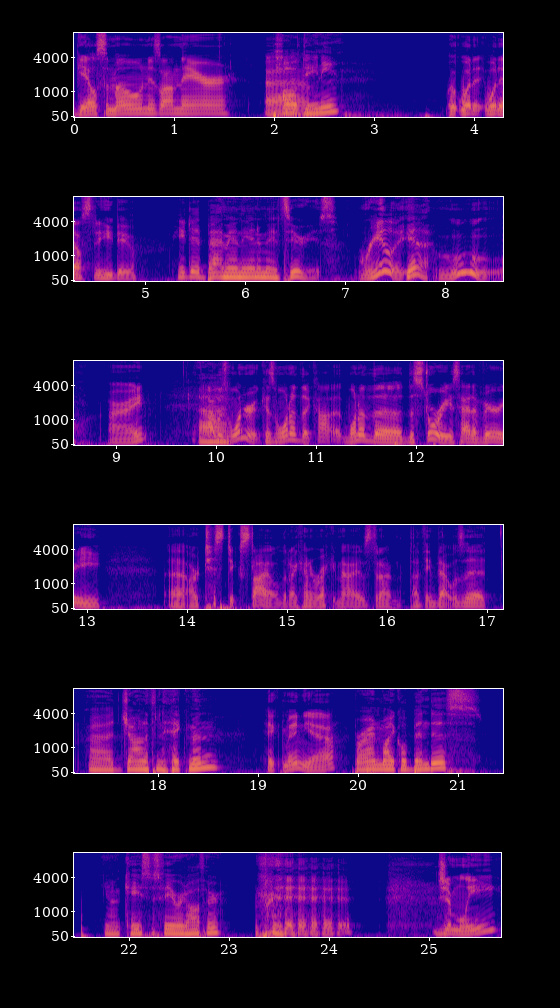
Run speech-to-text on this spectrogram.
Gail Simone is on there. Paul Um, Dini, What what else did he do? he did Batman the Animated Series. Really? Yeah. Ooh. All right. I was Uh, wondering because one of the one of the the stories had a very uh, artistic style that I kind of recognized, and I'm, I think that was it. uh, Jonathan Hickman, Hickman, yeah. Brian Michael Bendis, you know, Case's favorite author. Jim Lee,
